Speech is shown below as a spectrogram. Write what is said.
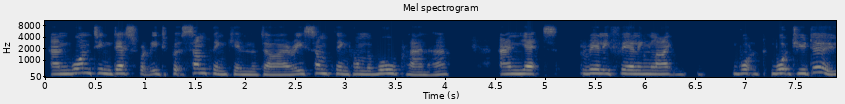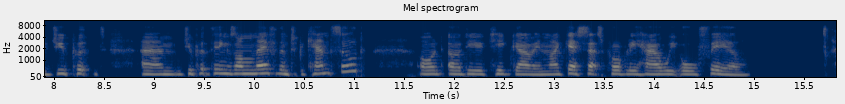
and wanting desperately to put something in the diary, something on the wall planner, and yet really feeling like, what what do you do? Do you put um, do you put things on there for them to be cancelled, or or do you keep going? I guess that's probably how we all feel.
